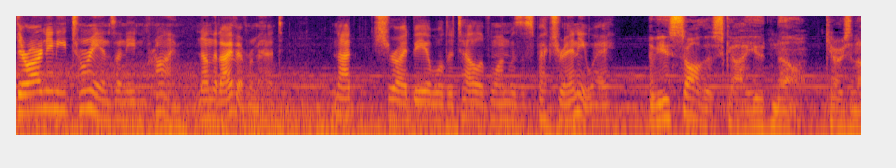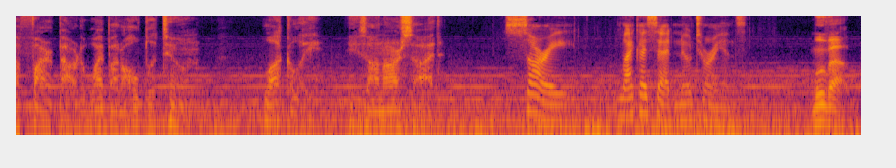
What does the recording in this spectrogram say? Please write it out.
There aren't any Turians on Eden Prime, none that I've ever met. Not sure I'd be able to tell if one was a Spectre anyway. If you saw this guy, you'd know. Carries enough firepower to wipe out a whole platoon. Luckily, he's on our side. Sorry, like I said, no Turians. Move out.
